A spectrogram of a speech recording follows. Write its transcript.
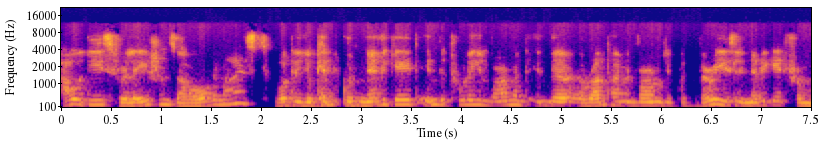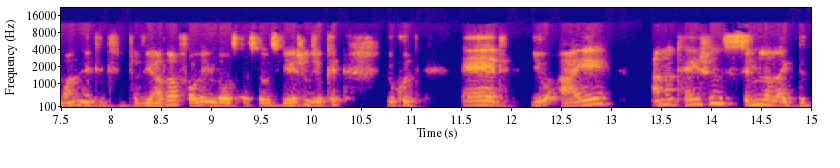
how these relations are organized, what you can could navigate in the tooling environment, in the runtime environment. You could very easily navigate from one entity to the other, following those associations. You could you could add UI annotations, similar like the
